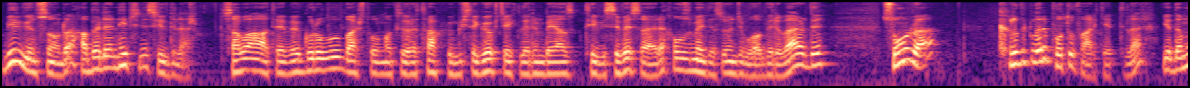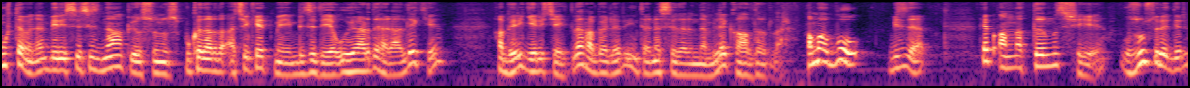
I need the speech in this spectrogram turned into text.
bir gün sonra haberlerin hepsini sildiler. Sabah ATV grubu başta olmak üzere takvim işte Gökçeklerin Beyaz TV'si vesaire havuz medyası önce bu haberi verdi. Sonra kırdıkları potu fark ettiler. Ya da muhtemelen birisi siz ne yapıyorsunuz bu kadar da açık etmeyin bizi diye uyardı herhalde ki haberi geri çektiler. Haberleri internet sitelerinden bile kaldırdılar. Ama bu bize hep anlattığımız şeyi uzun süredir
